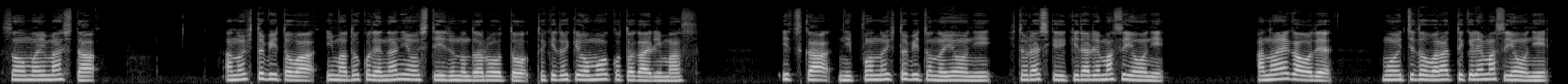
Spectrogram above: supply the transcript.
そう思いました。あの人々は今どこで何をしているのだろうと時々思うことがあります。いつか日本の人々のように人らしく生きられますように。あの笑顔でもう一度笑ってくれますように。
